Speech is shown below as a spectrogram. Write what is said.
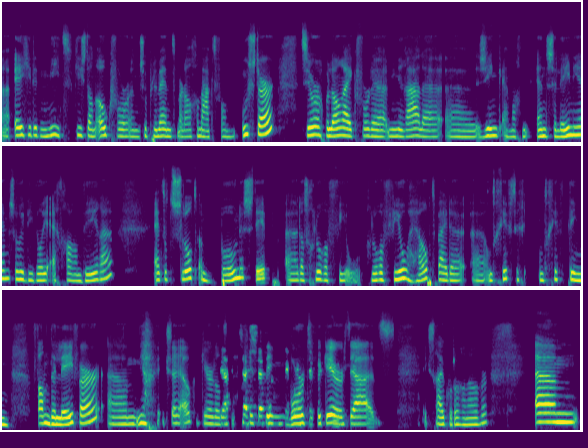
Uh, eet je dit niet, kies dan ook voor een supplement, maar dan gemaakt van oester. Het is heel erg belangrijk voor de mineralen uh, zink en, en selenium. Sorry, die wil je echt garanderen. En tot slot een bonus tip, uh, dat is chlorofiel. Chlorofiel helpt bij de ontgifting van de lever. Um, ja, ik zeg elke keer dat ja, ontgifting wordt verkeerd. Ja, is, ik struikel er gewoon over. Um,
